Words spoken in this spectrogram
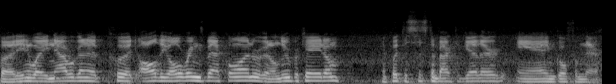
But anyway, now we're gonna put all the O-rings back on, we're gonna lubricate them and put the system back together and go from there.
